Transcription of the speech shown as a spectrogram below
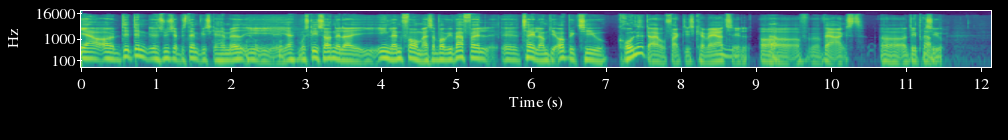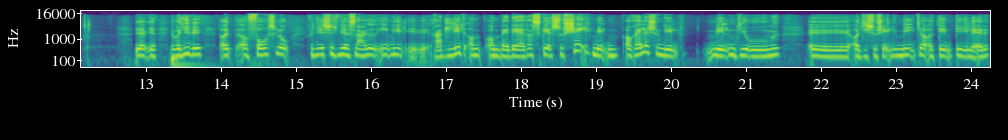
Ja, og det, den øh, synes jeg bestemt, vi skal have med i, ja, måske sådan, eller i en eller anden form, altså hvor vi i hvert fald øh, taler om de objektive grunde, der jo faktisk kan være mm. til at, ja. at være angst og, og depressiv. Ja. Jeg, jeg, jeg var lige ved at, at foreslå, fordi jeg synes, vi har snakket egentlig øh, ret lidt om, om, hvad det er, der sker socialt mellem og relationelt mellem de unge øh, og de sociale medier og den del af det.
